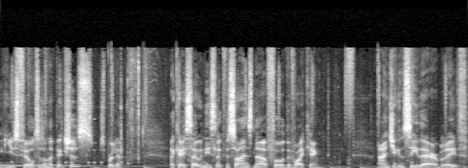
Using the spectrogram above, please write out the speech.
You can use filters on the pictures. It's brilliant. Okay, so we need to look for signs now for the Viking. And you can see there, I believe.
